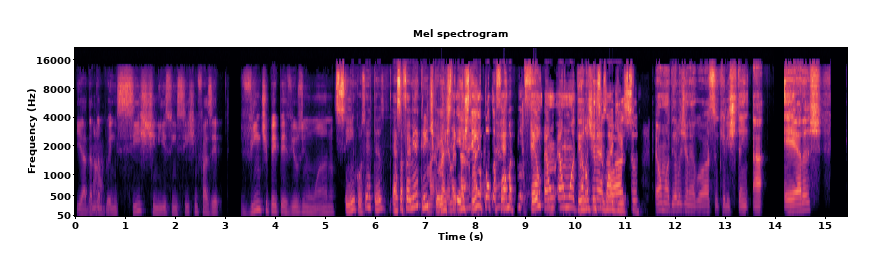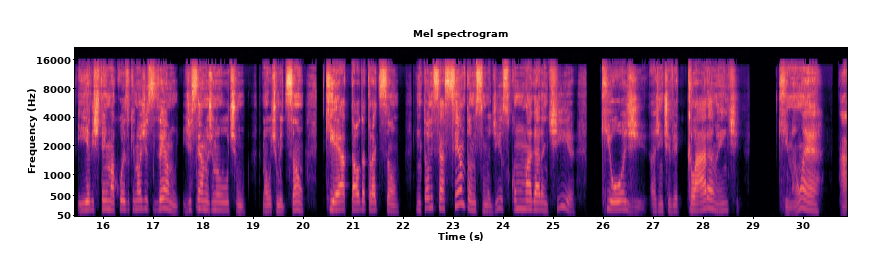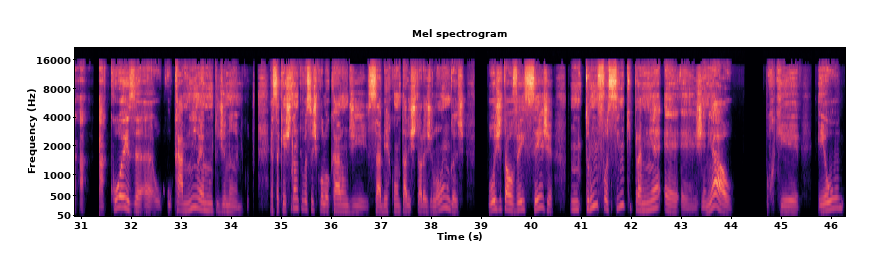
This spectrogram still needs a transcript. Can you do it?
E a WWE insiste nisso, insiste em fazer 20 pay-per-views em um ano. Sim, com certeza. Essa foi a minha crítica. Mas- eles mas- eles mas- têm a plataforma É, perfeita. é um, é um modelo não de negócio. disso. É um modelo de negócio que eles têm há eras. E eles têm uma coisa que nós dissemos, dissemos no último, na última edição, que é a tal da tradição. Então eles se assentam em cima disso como uma garantia que hoje a gente vê claramente que não é. A, a, a coisa, a- o, o caminho é muito dinâmico. Essa questão que vocês colocaram de saber contar histórias longas, hoje talvez seja um trunfo assim que para mim é, é- é genial. Porque eu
